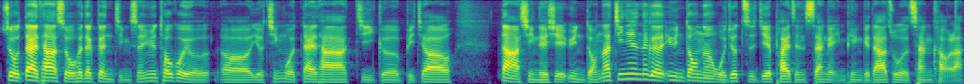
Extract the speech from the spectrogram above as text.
所以我带他的时候会再更谨慎，因为 Toko 有呃有请我带他几个比较大型的一些运动。那今天那个运动呢，我就直接拍成三个影片给大家做个参考啦。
